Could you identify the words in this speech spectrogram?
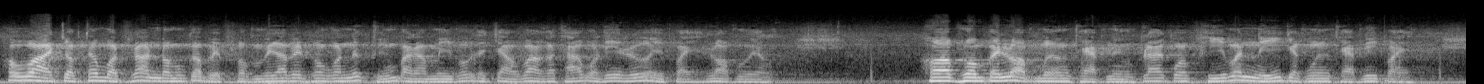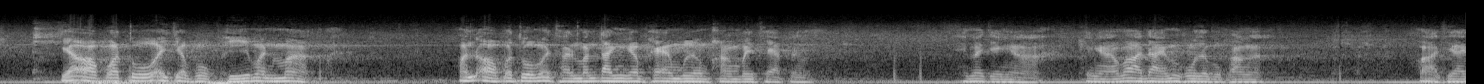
เพราะว่าจบทั้งหมดพระนมก็ไปพรมเวลาไปพรมก็นึกถึงบารมีพระพุทธเจ้าว่าคาถาบทนี้เรื่อยไปรอบเมือง พอพรมไปรอบเมืองแถบหนึ่งปรากฏผีมันหนีจากเมืองแถบนี้ไป จะออกประตูไอ้เจ้าพวกผีมันมาก มันออกประตูไม่ทันมันดันกำแพงเมืองพังไปแถบหนึ่งเห็นไหมเจงาเจงาว่าได้มันคงจะบุกพังอะว่าที่ไอ้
